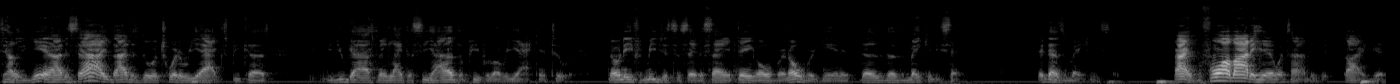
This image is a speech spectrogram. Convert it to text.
telling again. I just say I, I just do a Twitter reacts because you guys may like to see how other people are reacting to it. No need for me just to say the same thing over and over again. It does, doesn't make any sense. It doesn't make any sense. All right, before I'm out of here, what time is it? All right, good.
